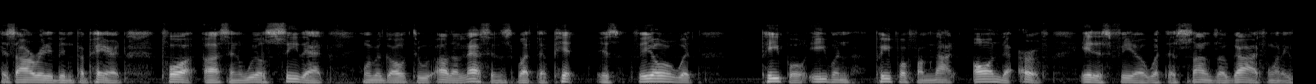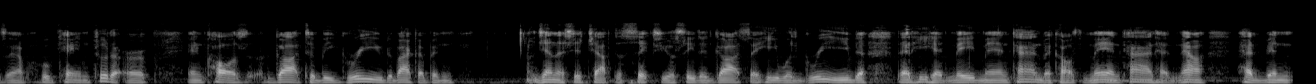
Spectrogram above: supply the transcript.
has already been prepared for us, and we'll see that when we go through other lessons. But the pit is filled with people, even people from not on the earth. It is filled with the sons of God, for an example, who came to the earth and caused God to be grieved back up in Genesis chapter 6, you'll see that God said he was grieved that he had made mankind because mankind had now had been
